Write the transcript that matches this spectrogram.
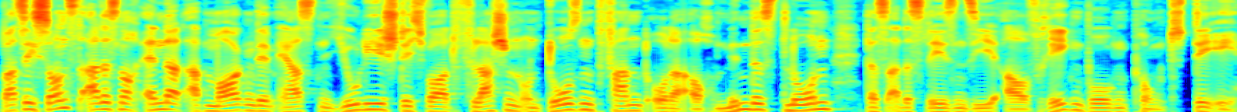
Was sich sonst alles noch ändert ab morgen, dem 1. Juli, Stichwort Flaschen- und Dosenpfand oder auch Mindestlohn, das alles lesen Sie auf regenbogen.de.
